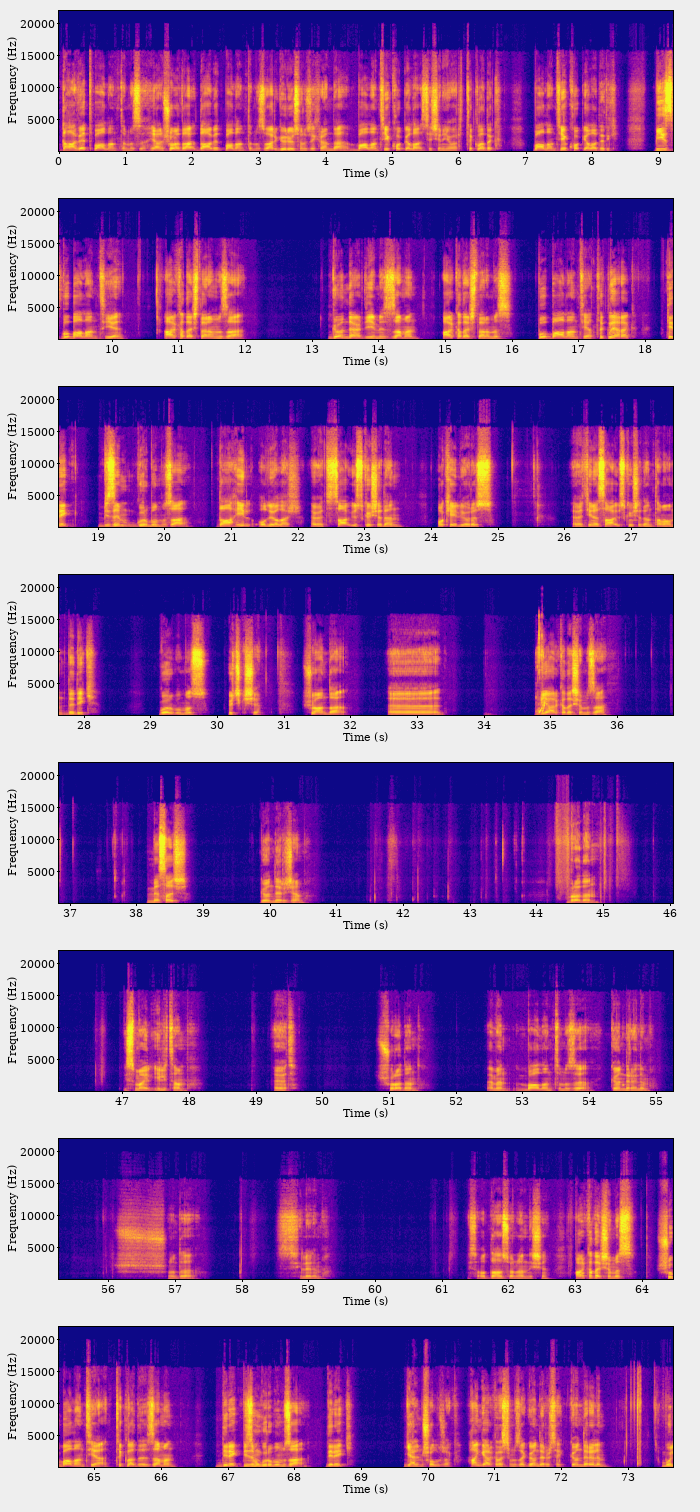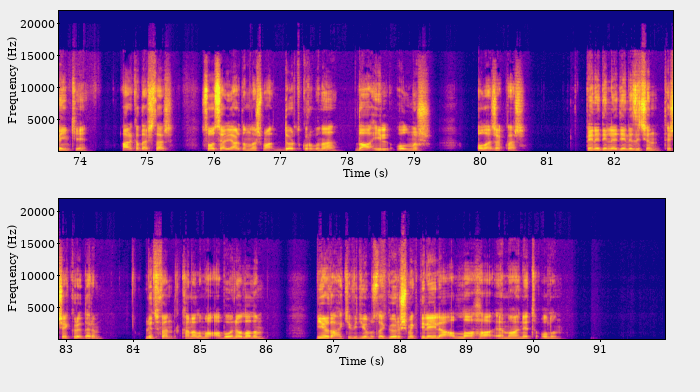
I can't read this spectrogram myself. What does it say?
davet bağlantımızı yani şurada davet bağlantımız var görüyorsunuz ekranda. Bağlantıyı kopyala seçeneği var. Tıkladık. Bağlantıyı kopyala dedik. Biz bu bağlantıyı arkadaşlarımıza gönderdiğimiz zaman arkadaşlarımız bu bağlantıya tıklayarak direkt bizim grubumuza dahil oluyorlar. Evet sağ üst köşeden okeyliyoruz. Evet yine sağ üst köşeden tamam dedik. Grubumuz 3 kişi. Şu anda ee, bir arkadaşımıza mesaj göndereceğim. Buradan İsmail İlitam. Evet. Şuradan hemen bağlantımızı gönderelim. Şunu da silelim. Mesela o daha sonranın işi. Arkadaşımız şu bağlantıya tıkladığı zaman direkt bizim grubumuza direkt gelmiş olacak. Hangi arkadaşımıza gönderirsek gönderelim. Bu linki arkadaşlar sosyal yardımlaşma 4 grubuna dahil olmuş olacaklar. Beni dinlediğiniz için teşekkür ederim. Lütfen kanalıma abone olalım. Bir dahaki videomuzda görüşmek dileğiyle Allah'a emanet olun.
